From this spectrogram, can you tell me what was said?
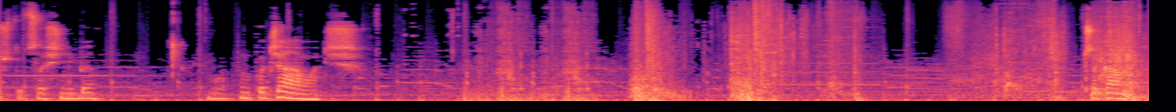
Już tu coś niby mógłbym podziałać. Czekamy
